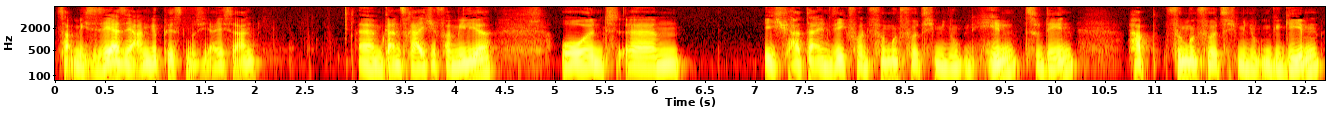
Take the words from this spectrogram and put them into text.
das hat mich sehr, sehr angepisst, muss ich ehrlich sagen. Ähm, ganz reiche Familie. Und ähm, ich hatte einen Weg von 45 Minuten hin zu denen, habe 45 Minuten gegeben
